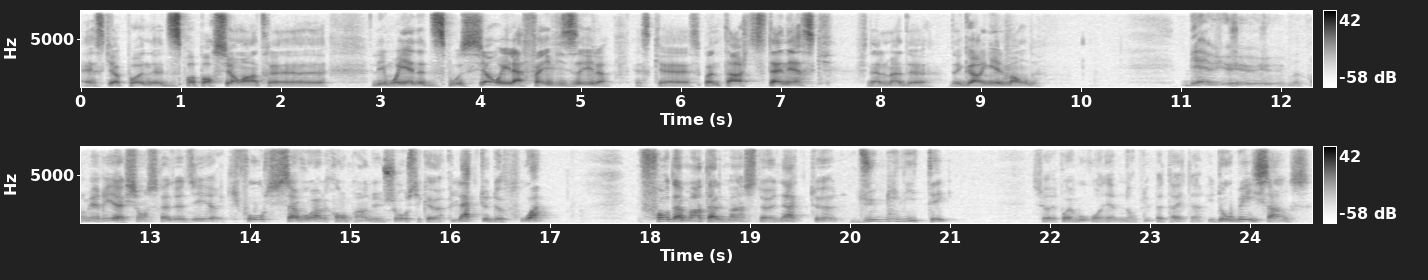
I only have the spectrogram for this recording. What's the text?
Est-ce qu'il n'y a pas une disproportion entre les moyens à disposition et la fin visée. Est-ce que c'est pas une tâche titanesque, finalement, de, gagner le monde? Bien, ma première réaction serait de dire qu'il faut savoir comprendre une chose, c'est que l'acte de foi, fondamentalement, c'est un acte d'humilité. C'est pas un mot qu'on aime non plus, peut-être, hein, et d'obéissance.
